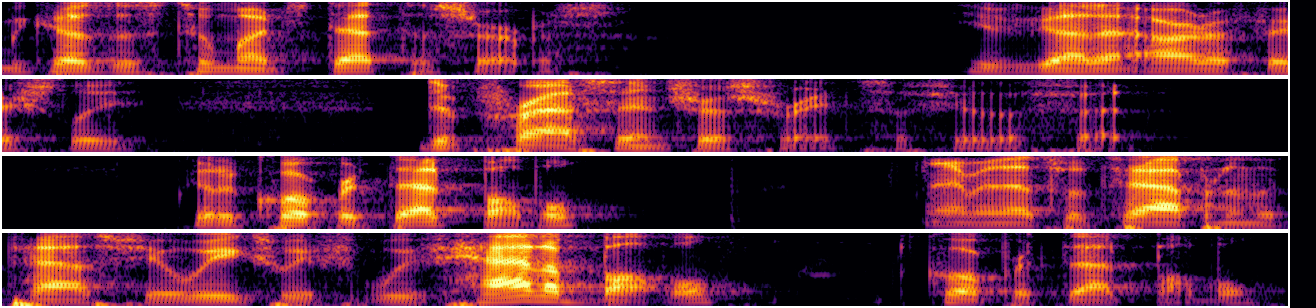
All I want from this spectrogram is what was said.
because there's too much debt to service. You've got to artificially depress interest rates if you're the Fed. You've got a corporate debt bubble I mean, that's what's happened in the past few weeks. We've we've had a bubble, corporate debt bubble,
